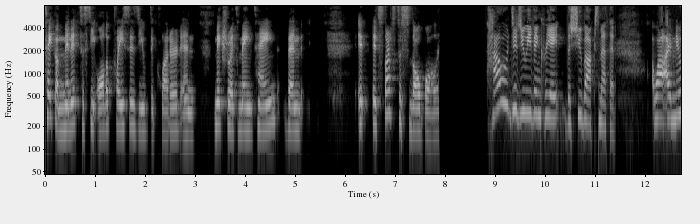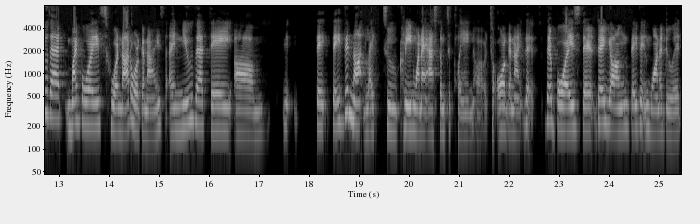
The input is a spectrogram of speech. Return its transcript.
take a minute to see all the places you've decluttered and make sure it's maintained, then it, it starts to snowball. How did you even create the shoebox method? Well, I knew that my boys who are not organized, I knew that they um, they they did not like to clean when I asked them to clean or to organize. They're, they're boys, they're they're young, they didn't want to do it.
